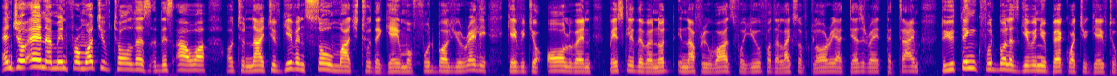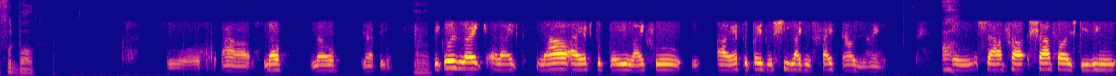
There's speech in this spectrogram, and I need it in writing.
And Joanne, I mean, from what you've told us this hour or tonight, you've given so much to the game of football. You really gave it your all when basically there were not enough rewards for you for the likes of Gloria, Desiree at the time. Do you think football has given you back what you gave to football? Mm, uh, no, no, nothing. Mm. Because like like now I have to pay like for I have to pay for she like license five thousand rand. Oh. And Shafa Shafa is giving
